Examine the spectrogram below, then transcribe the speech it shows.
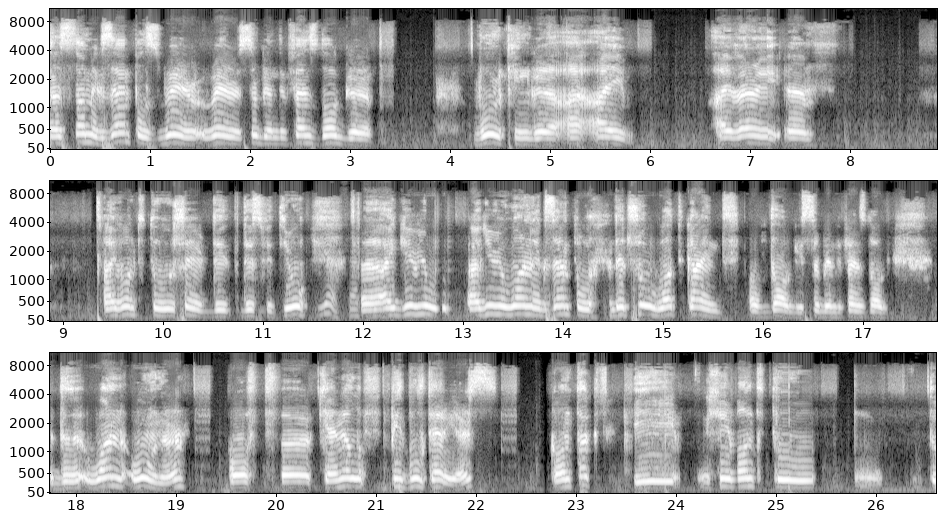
uh, some examples where where Serbian Defense Dog uh, working. Uh, I, I I very um, I want to share thi- this with you. Yes. Uh, I give you I give you one example that show what kind of dog is Serbian Defense Dog. The one owner of uh, kennel of pit bull terriers contact he he want to to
